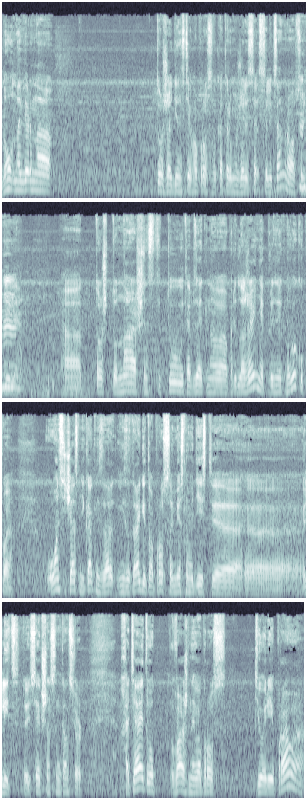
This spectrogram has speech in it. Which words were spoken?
Ну, наверное, тоже один из тех вопросов, которые мы уже с Александром обсудили. Mm-hmm то, что наш институт обязательного предложения предметного выкупа, он сейчас никак не затрагивает вопрос совместного действия э, лиц, то есть actions and concern. Хотя это вот важный вопрос теории права,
